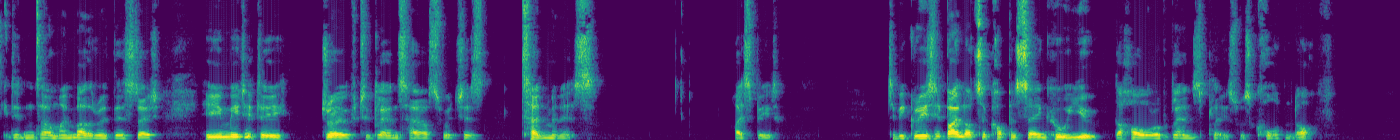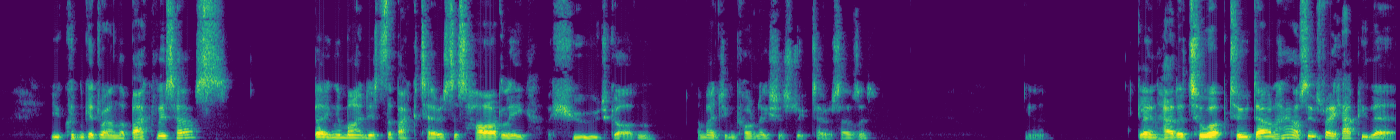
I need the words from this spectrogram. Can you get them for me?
he didn't tell my mother at this stage, he immediately drove to Glenn's house, which is 10 minutes high speed, to be greeted by lots of coppers saying, Who are you? The whole of Glenn's place was cordoned off. You couldn't get round the back of his house. Bearing in mind it's the back terrace, it's hardly a huge garden. Imagine Coronation Street terrace houses. You know. Glenn had a two up, two down house. He was very happy there.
